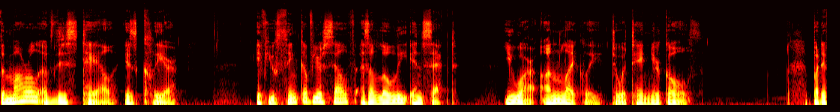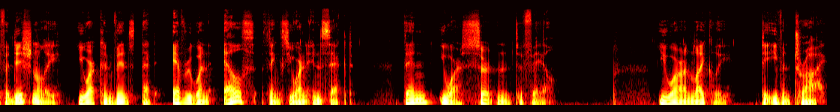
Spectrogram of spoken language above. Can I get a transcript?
The moral of this tale is clear. If you think of yourself as a lowly insect, you are unlikely to attain your goals. But if additionally you are convinced that everyone else thinks you are an insect, then you are certain to fail. You are unlikely to even try.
